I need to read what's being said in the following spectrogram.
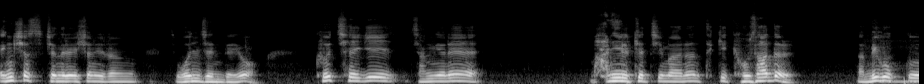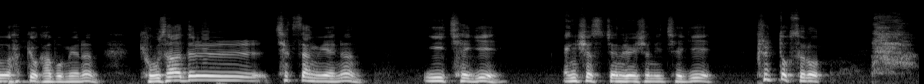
앵셔스 제너레이션이라는 원제인데요. 그 책이 작년에 많이 읽혔지만은 특히 교사들 아, 미국 음. 그 학교 가보면은 교사들 책상 위에는 이 책이 앵셔스 제너레이션 이 책이 필독서로 다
